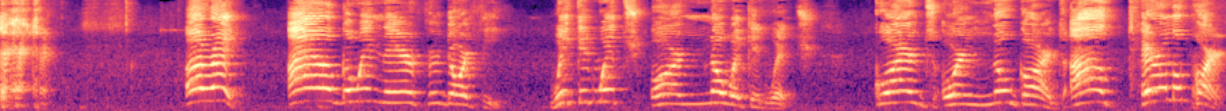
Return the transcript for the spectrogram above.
All right. I'll go in there for Dorothy. Wicked Witch or no Wicked Witch. Guards or no guards. I'll tear them apart.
